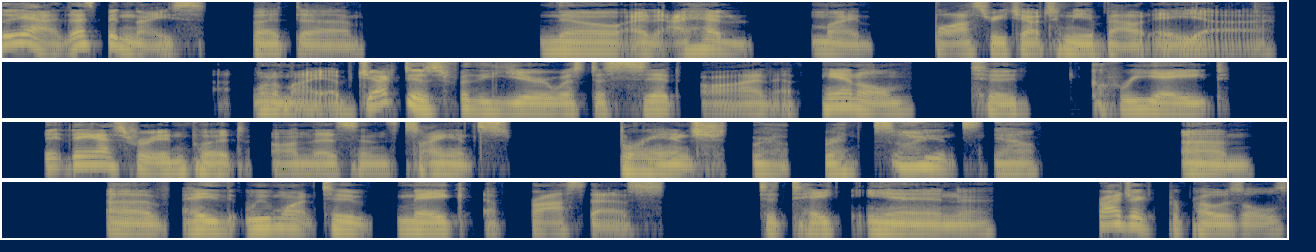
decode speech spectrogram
so yeah, that's been nice. But um no, I I had my boss reach out to me about a uh one of my objectives for the year was to sit on a panel to create they, they asked for input on this in science branch we're, we're in science now um of hey we want to make a process to take in project proposals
